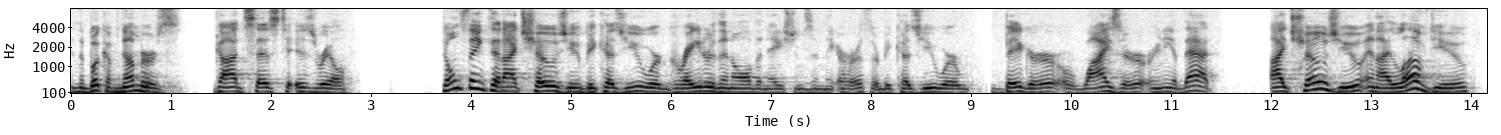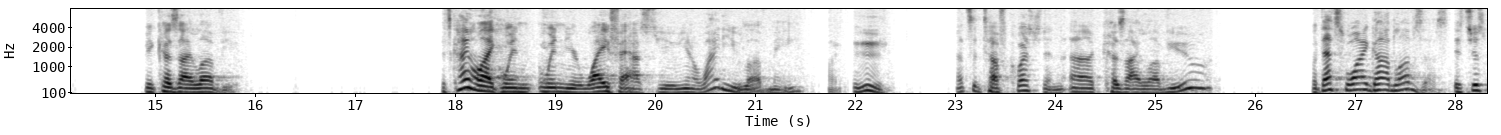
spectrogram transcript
In the book of Numbers, God says to Israel, Don't think that I chose you because you were greater than all the nations in the earth or because you were bigger or wiser or any of that. I chose you and I loved you because I love you. It's kind of like when, when your wife asks you, you know, why do you love me? Like, that's a tough question. Because uh, I love you. But that's why God loves us. It just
